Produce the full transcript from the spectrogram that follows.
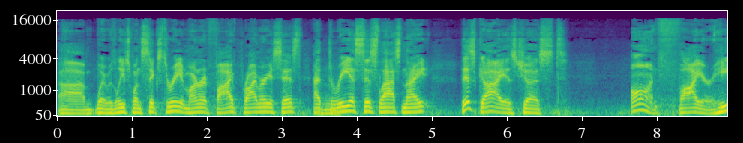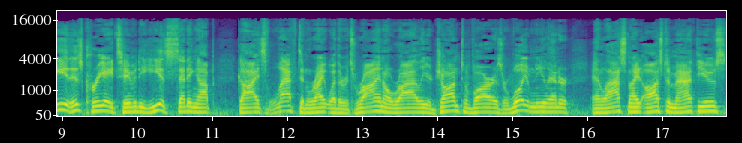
um, where it was at least one six three, and Marner had five primary assists, Mm-hmm. had three assists last night. This guy is just on fire. He his creativity, he is setting up guys left and right, whether it's Ryan O'Reilly or John Tavares or William Nylander, and last night Austin Matthews.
